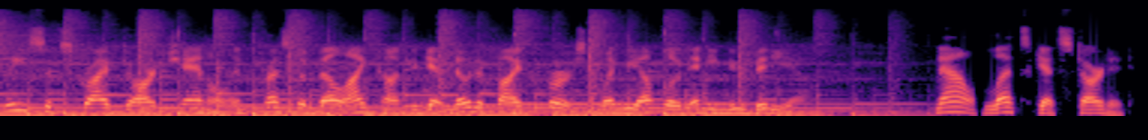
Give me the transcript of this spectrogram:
please subscribe to our channel and press the bell icon to get notified first when we upload any new video. Now, let's get started.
